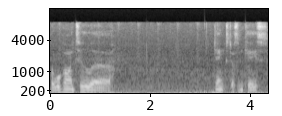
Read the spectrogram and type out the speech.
But we'll go into uh, Jynx just in case.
